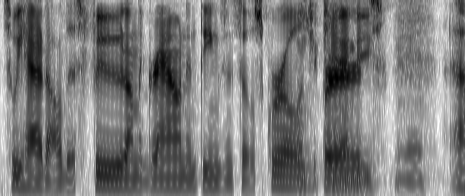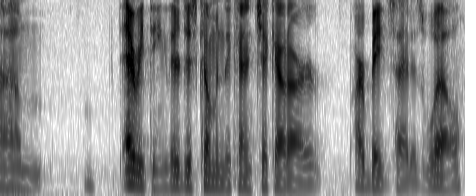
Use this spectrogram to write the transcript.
so we had all this food on the ground and things, and so squirrels, candy. birds, Yeah. um, everything. They're just coming to kind of check out our our bait side as well.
